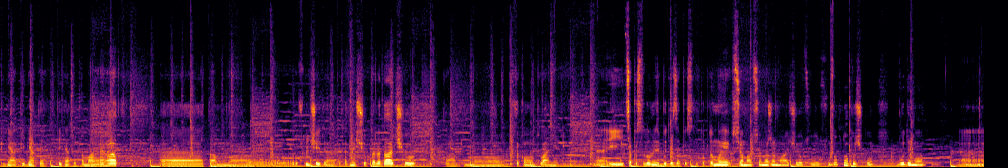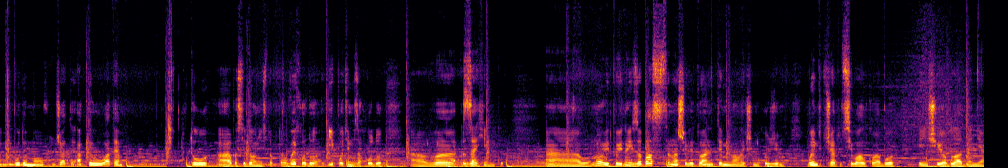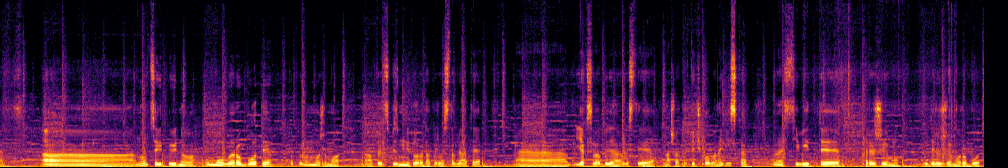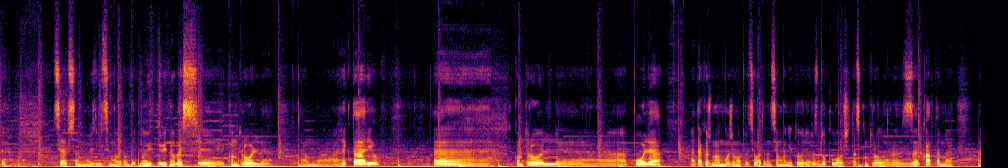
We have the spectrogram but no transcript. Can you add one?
підняти, підняти, підняти там агрегат, там е, включити, наприклад, нижчу передачу, там, е, в такому плані. Е, І ця послідовність буде записана. Тобто ми все на все нажимаючи цю одну кнопочку, будемо, е, будемо включати, активувати ту е, послідовність, тобто виходу і потім заходу е, в загінку. Е. Ну, відповідно, ізобас це наш віртуальний термінал, якщо ми хочемо будемо підключати сівалку або інші обладнання. А, ну, це відповідно умови роботи, тобто ми можемо в принципі, з монітора також виставляти, е, як себе буде вести наша точкова навіска від е, режиму, від режиму роботи. Це все ми звідси можемо робити. Ну, відповідно, весь е, контроль там, гектарів, контроль е, поля. Також ми можемо працювати на цьому моніторі, розблокувавши тест контролер з картами е,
